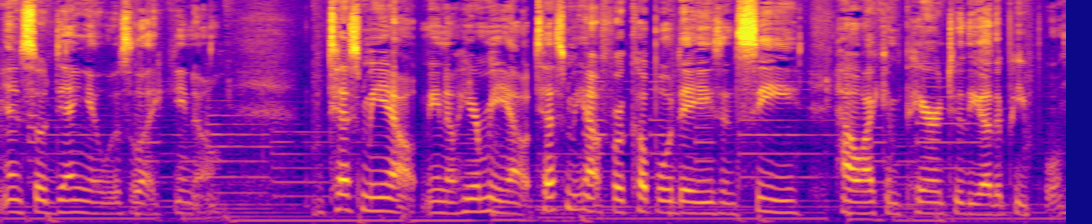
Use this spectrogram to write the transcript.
And so Daniel was like, you know, test me out, you know, hear me out. Test me out for a couple of days and see how I compare to the other people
